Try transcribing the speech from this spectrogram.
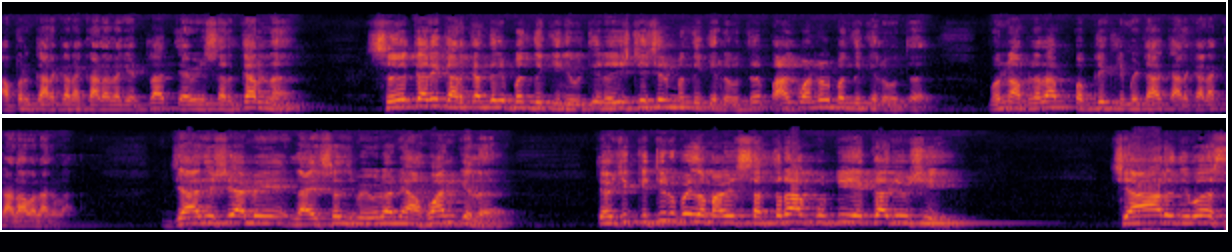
आपण कारखाना काढायला घेतला. त्यावेळी सरकारनं सहकारी कारखानदारी बंद केली होती रजिस्ट्रेशन बंद केलं होतं भाग भांडवल बंद केलं होतं. म्हणून आपल्याला पब्लिक लिमिट हा कारखाना काढावा लागला. ज्या दिवशी आम्ही लायसन्स मिळवलं आणि आव्हान केलं त्या दिवशी किती रुपये जमावे सतरा कोटी एका दिवशी. चार दिवस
